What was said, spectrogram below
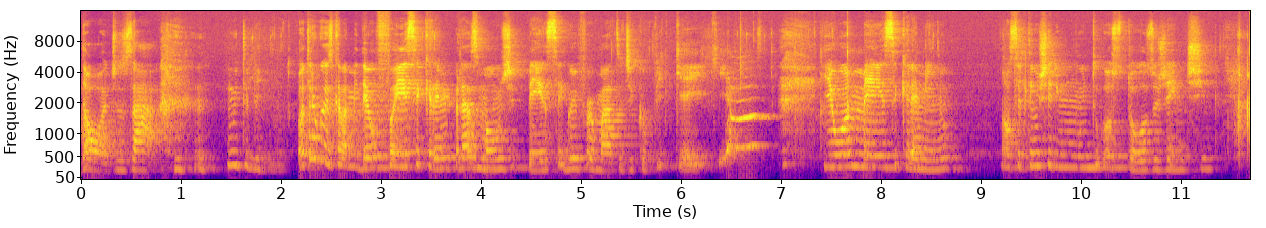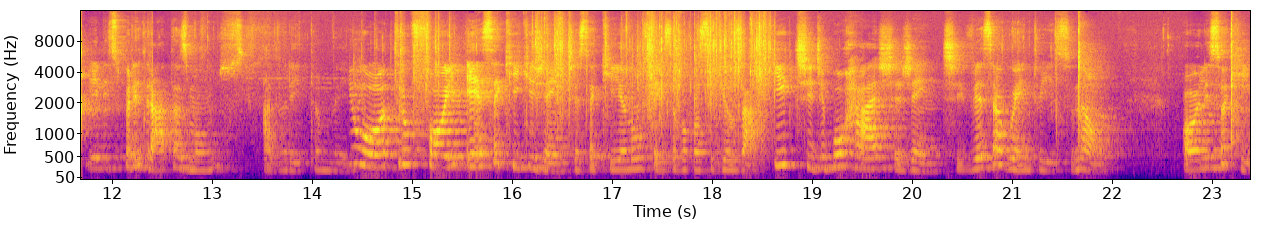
Dó de usar. Muito lindo. Outra coisa que ela me deu foi esse creme para as mãos de pêssego em formato de cupcake. E eu amei esse creminho. Nossa, ele tem um cheirinho muito gostoso, gente. E ele super hidrata as mãos. Adorei também. E o outro foi esse aqui, que, gente, esse aqui eu não sei se eu vou conseguir usar. Kit de borracha, gente. Vê se eu aguento isso. Não. Olha isso aqui.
